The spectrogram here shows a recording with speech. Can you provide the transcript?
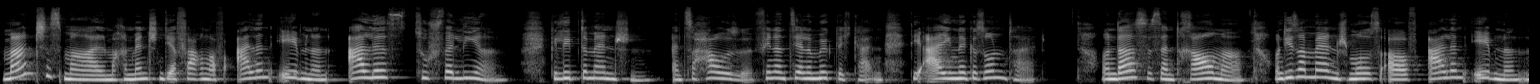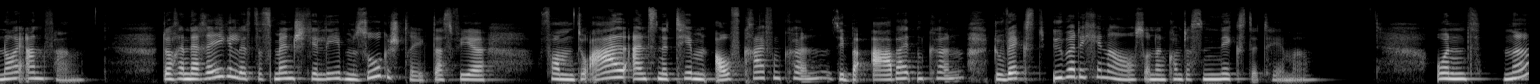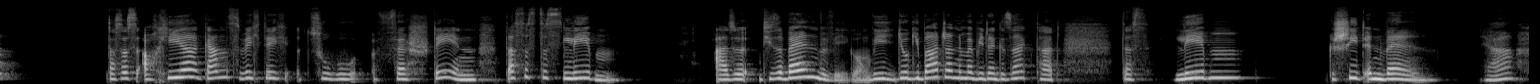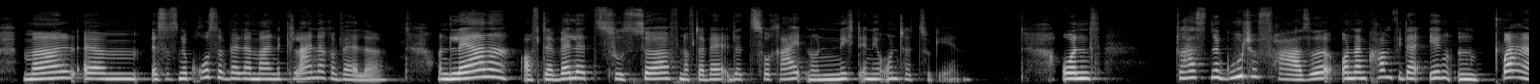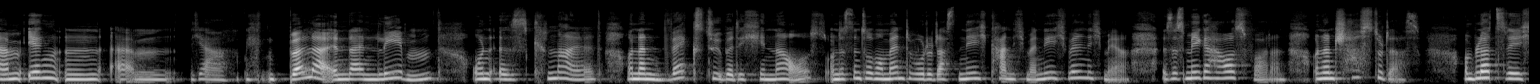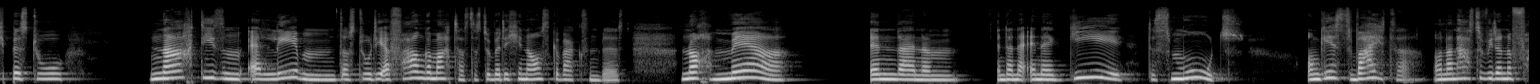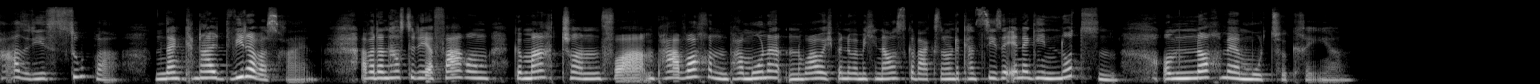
Manches Mal machen Menschen die Erfahrung auf allen Ebenen, alles zu verlieren. Geliebte Menschen, ein Zuhause, finanzielle Möglichkeiten, die eigene Gesundheit. Und das ist ein Trauma. Und dieser Mensch muss auf allen Ebenen neu anfangen. Doch in der Regel ist das menschliche Leben so gestrickt, dass wir vom Dual einzelne Themen aufgreifen können, sie bearbeiten können. Du wächst über dich hinaus und dann kommt das nächste Thema. Und, ne? Das ist auch hier ganz wichtig zu verstehen. Das ist das Leben. Also diese Wellenbewegung, wie Yogi Bhajan immer wieder gesagt hat, das Leben geschieht in Wellen. Ja, mal ähm, ist es eine große Welle, mal eine kleinere Welle. Und lerne auf der Welle zu surfen, auf der Welle zu reiten und nicht in ihr unterzugehen. Und du hast eine gute Phase und dann kommt wieder irgendein Bam, irgendein, ähm, ja, Böller in dein Leben und es knallt und dann wächst du über dich hinaus und das sind so Momente, wo du das, nee, ich kann nicht mehr, nee, ich will nicht mehr. Es ist mega herausfordernd und dann schaffst du das und plötzlich bist du nach diesem Erleben, dass du die Erfahrung gemacht hast, dass du über dich hinausgewachsen bist, noch mehr in deinem in deiner Energie des Muts und gehst weiter. Und dann hast du wieder eine Phase, die ist super. Und dann knallt wieder was rein. Aber dann hast du die Erfahrung gemacht schon vor ein paar Wochen, ein paar Monaten. Wow, ich bin über mich hinausgewachsen. Und du kannst diese Energie nutzen, um noch mehr Mut zu kreieren.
